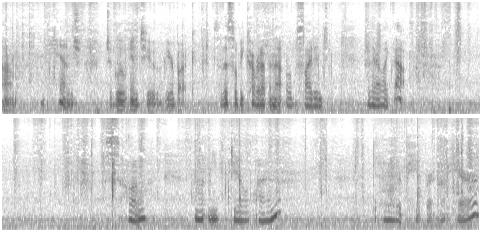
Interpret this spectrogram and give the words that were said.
um, hinge to glue into your book. So this will be covered up and that will slide into there like that. So let me do one. Get another paper out here.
